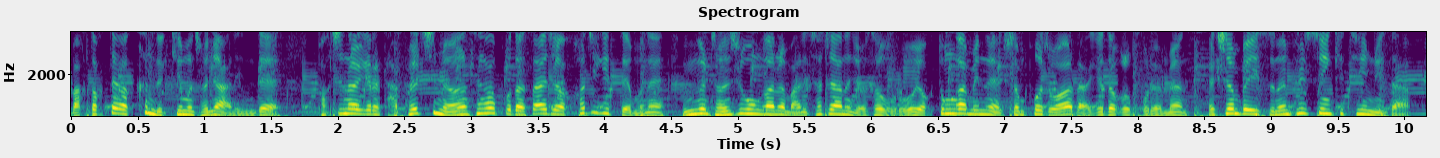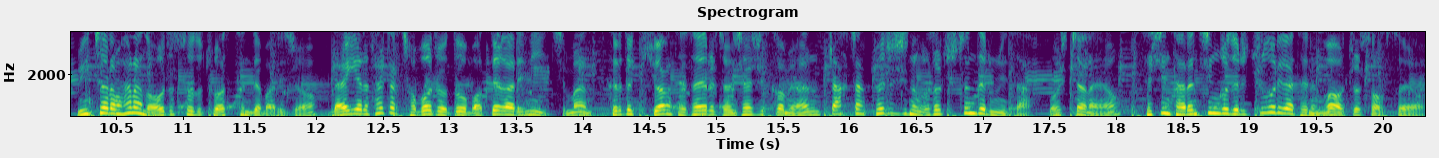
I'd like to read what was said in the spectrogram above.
막 떡대가 큰 느낌은 전혀 아닌데 박쥐날개를 다 펼치면 생각보다 사이즈가 커지기 때문에 은근 전시 공간을 많이 차지하는 녀석으로 역동감 있는 액션 포즈와 날개덕을 보려면 액션 베이스는 필수인 키트입니다. 윙처럼 하나 넣어줬어도 좋았을 텐데 말이죠. 날개를 살짝 접어줘도 멋대가린이 있지만 그래도 기왕 대사이를 전시하실 거면 쫙쫙 펴주시는 것을 추천드립니다. 멋있잖아요. 대신 다른 친구들이 쭈구리가 되는 건 어쩔 수 없어요.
